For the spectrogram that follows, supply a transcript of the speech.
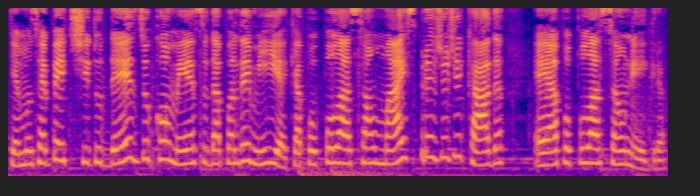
temos repetido desde o começo da pandemia que a população mais prejudicada é a população negra.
